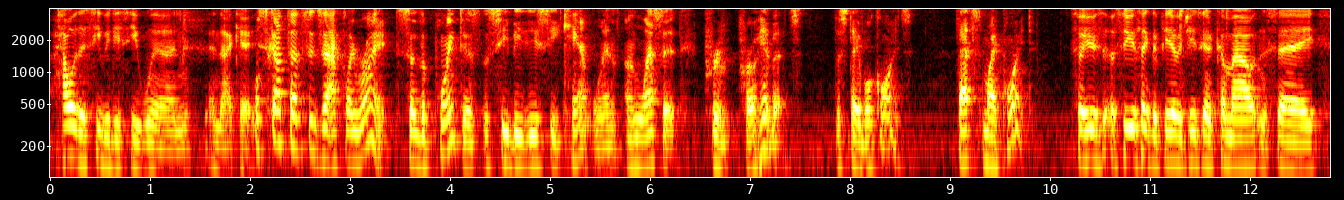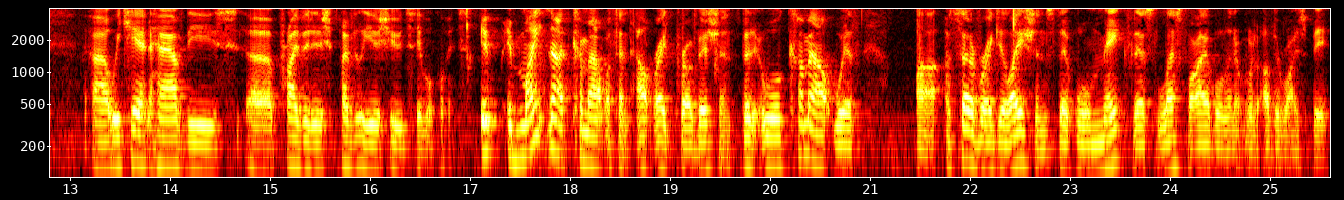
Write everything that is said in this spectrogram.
how would the CBDC win in that case? Well, Scott, that's exactly right. So the point is the CBDC can't win unless it pro- prohibits the stable coins. That's my point. So you, so you think the PWG is going to come out and say, uh, we can't have these uh, private ish, privately issued stablecoins. It, it might not come out with an outright prohibition, but it will come out with uh, a set of regulations that will make this less viable than it would otherwise be.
